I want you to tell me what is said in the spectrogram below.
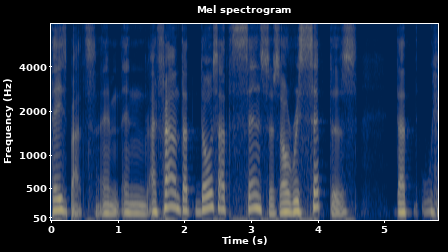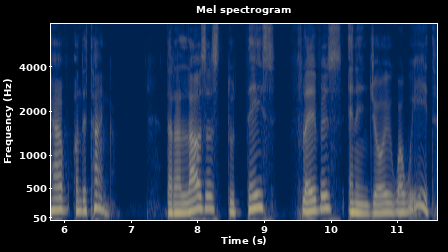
taste buds. And, and I found that those are sensors or receptors that we have on the tongue that allows us to taste flavors and enjoy what we eat.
